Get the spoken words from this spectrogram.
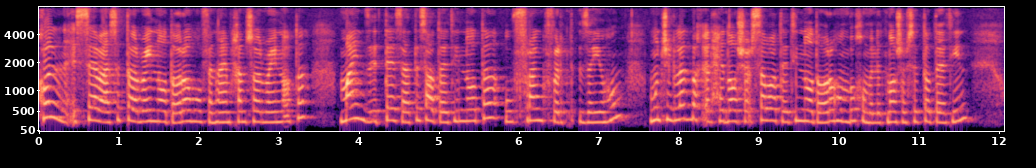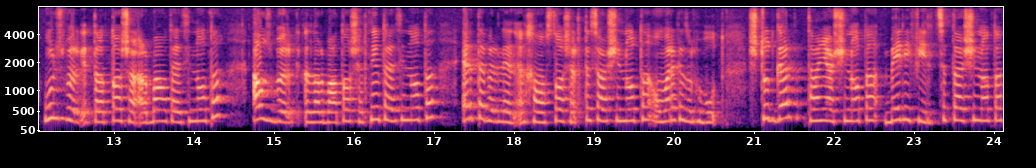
كولن السابع 46 نقطة. وراهم هوفنهايم 45 نقطة. ماينز التاسع 39 نقطة. وفرانكفورت زيهم. مونشن جلادباخ ال 11 37 نقطة. وراهم بوخم ال 12 36 وولفسبورج ال 13 34 نقطة. أوزبورج ال 14 32 نقطة إرتا برلين ال 15 29 نقطة ومراكز الهبوط. شتوتجارت 28 نقطة بيلي فيلد 26 نقطة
